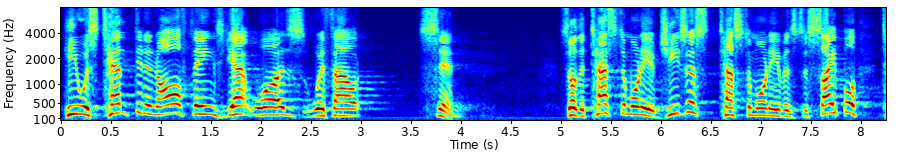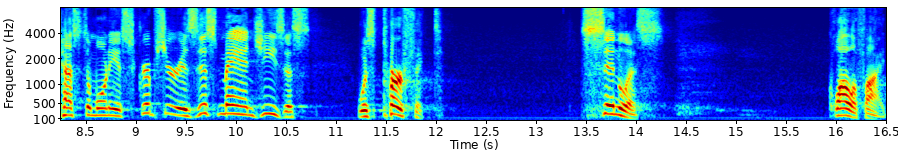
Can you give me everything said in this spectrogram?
He was tempted in all things yet was without sin. So the testimony of Jesus, testimony of his disciple, testimony of scripture is this man Jesus was perfect, sinless, qualified.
